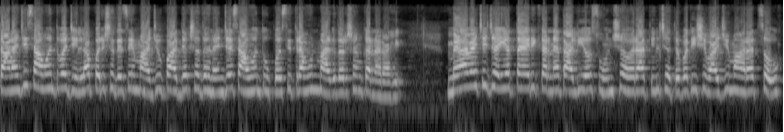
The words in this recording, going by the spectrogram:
तानाजी सावंत व जिल्हा परिषदेचे माजी उपाध्यक्ष धनंजय सावंत उपस्थित राहून मार्गदर्शन करणार आहे. मेळाव्याची जय्यत तयारी करण्यात आली असून शहरातील छत्रपती शिवाजी महाराज चौक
